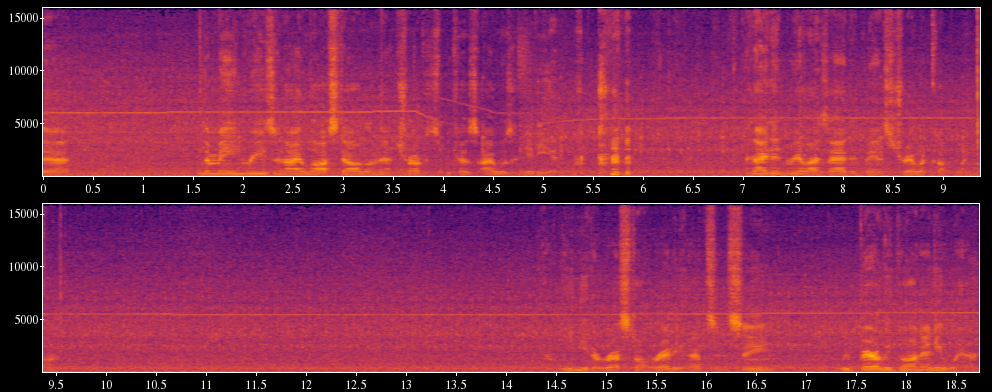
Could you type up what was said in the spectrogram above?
that the main reason I lost out on that truck is because I was an idiot. and I didn't realize I had advanced trailer coupling on. We need a rest already. That's insane. We've barely gone anywhere.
